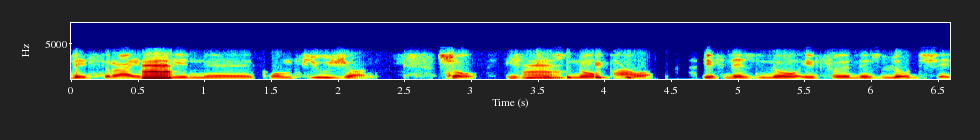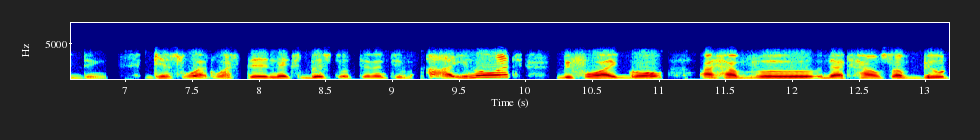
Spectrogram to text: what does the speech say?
They thrive Mm. in uh, confusion. So if Mm. there's no power, if there's no if uh, there's load shedding, guess what? What's the next best alternative? Ah, you know what? Before I go, I have uh, that house I've built.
